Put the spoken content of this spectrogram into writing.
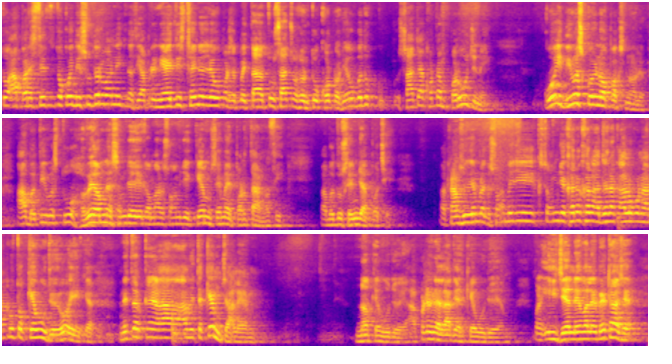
તો આ પરિસ્થિતિ તો કોઈ દી સુધરવાની જ નથી. આપણે ન્યાયાધીશ થઈને જ રહેવું પડશે. ભાઈ, તા તું સાચો છો ને તું ખોટો છે. એવું બધું સાચા ખોટામાં પડવું જ નહીં. કોઈ દિવસ કોઈનો પક્ષ ન લે આ બધી વસ્તુઓ હવે અમને સમજાય કે અમારા સ્વામીજી કેમ સેમાય પડતા નથી. આ બધું સમજ્યા પછી. અટાણ સુધી એમ લાગે, સ્વામીજી સ્વામીજી ખરેખર આ જરાક આ લોકોને આટલું તો કેવું જોઈએ હોય કે. નહીતર કંઈ આ આવી રીતે કેમ ચાલે એમ? ન કહેવું જોઈએ. આપણને લાગે કહેવું જોઈએ એમ. પણ એ જે લેવલે બેઠા છે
